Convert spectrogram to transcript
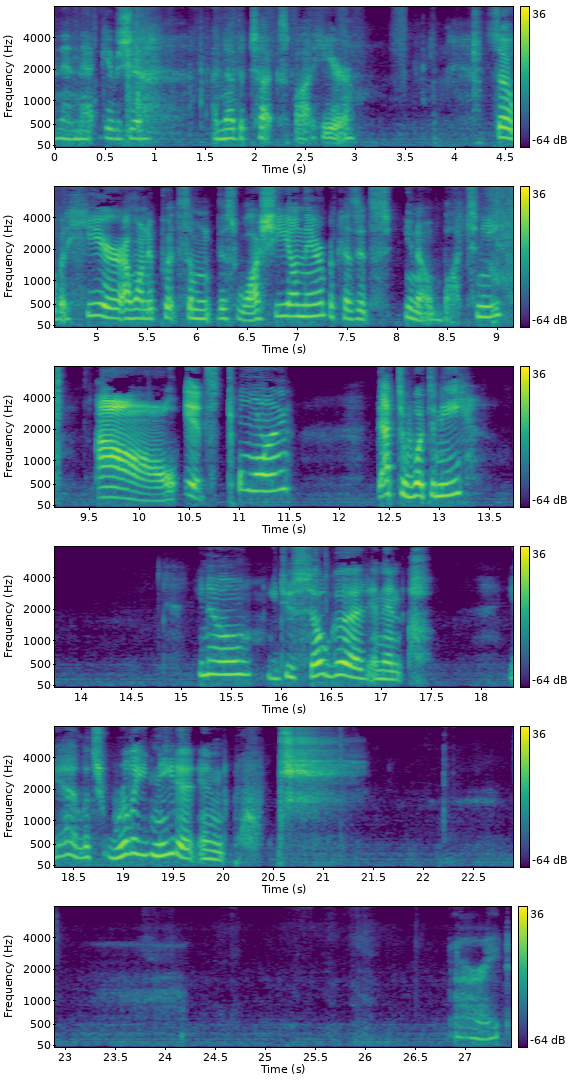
And then that gives you another tuck spot here. So, but here I want to put some, this washi on there because it's, you know, botany. Oh, it's torn. That's a whatany. You know, you do so good and then, oh, yeah, let's really knead it and All right.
